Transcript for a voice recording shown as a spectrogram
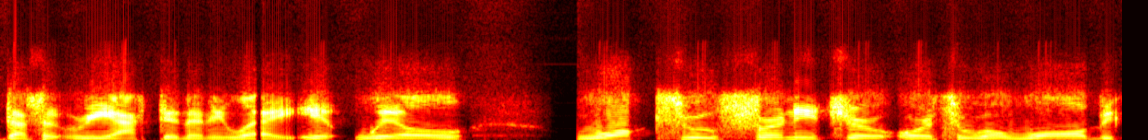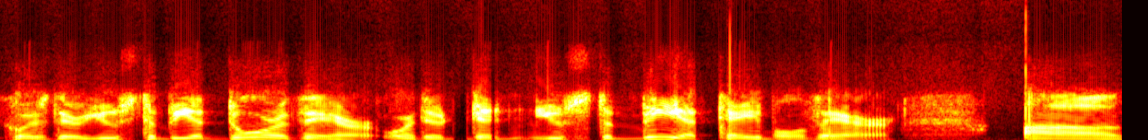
doesn't react in any way. It will walk through furniture or through a wall because there used to be a door there or there didn't used to be a table there uh,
